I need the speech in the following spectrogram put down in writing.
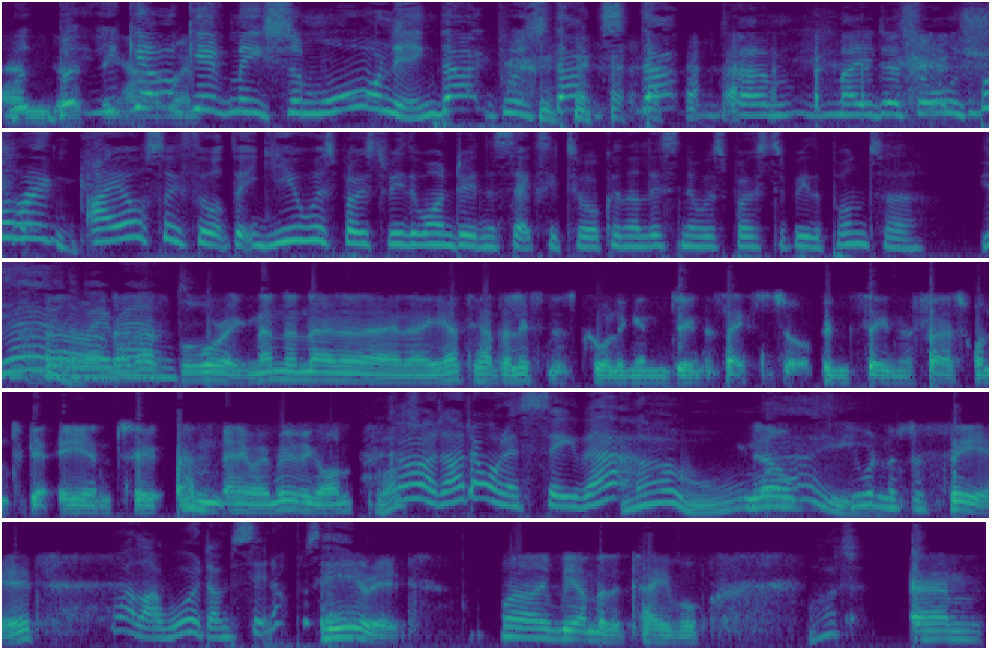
And, uh, But you seeing how gotta give me some warning. That was that's that um, made us all shrink. I also thought that you were supposed to be the one doing the sexy talk and the listener was supposed to be the punter. Yeah, Not the way no, that's boring. No, no, no, no, no, no. You have to have the listeners calling in and doing the sexy talk and seeing the first one to get Iain to. anyway, moving on. God, I don't want to see that. No, No, you wouldn't have to see it. Well, I would. I'm sitting opposite. Hear it. Well, it'd be under the table. What? Um,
